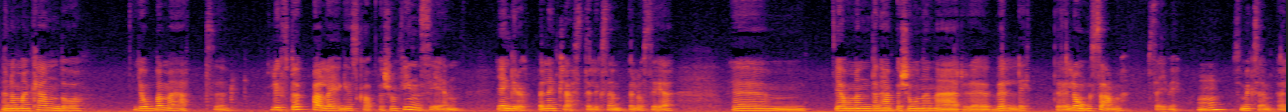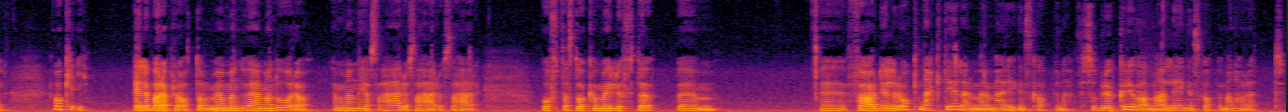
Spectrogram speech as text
Men om man kan då jobba med att eh, lyfta upp alla egenskaper som finns i en, i en grupp eller en klass till exempel och se um, ja men den här personen är eh, väldigt eh, långsam, säger vi mm. som exempel. Okej. Okay. Eller bara prata om, ja men hur är man då då? Ja man är så här och så här och så här. Oftast då kan man ju lyfta upp um, fördelar och nackdelar med de här egenskaperna. För så brukar det vara med alla egenskaper man har. att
